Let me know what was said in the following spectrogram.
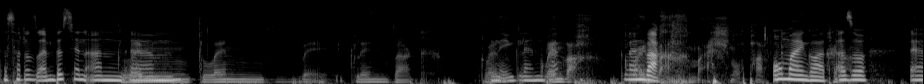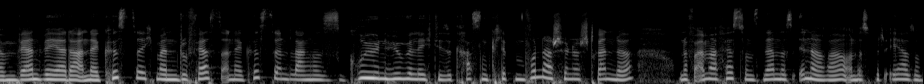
das hat uns ein bisschen an. ähm, Glen, Glen, Glenwach. Glen, nee. Glenwach. Glenbach. National Park. Oh mein Gott, Keine also ähm, während wir ja da an der Küste, ich meine, du fährst an der Küste entlang, es ist grün, hügelig, diese krassen Klippen, wunderschöne Strände und auf einmal fährst du ins Landesinnere und es wird eher so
